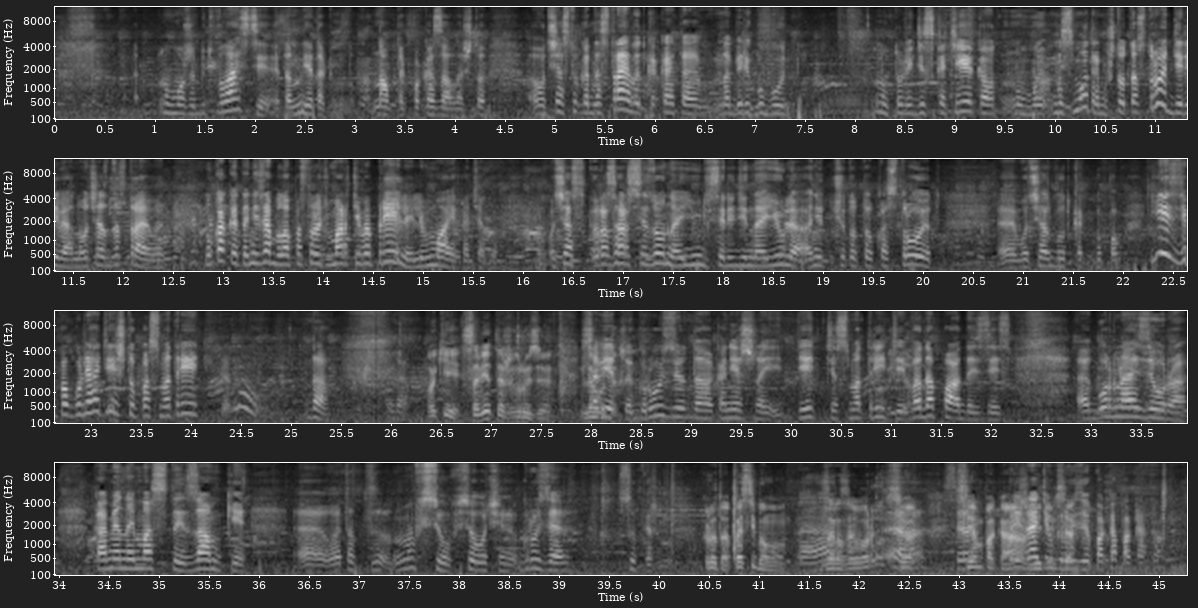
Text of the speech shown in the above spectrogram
ну, может быть, власти. Это мне так, нам так показалось, что вот сейчас только достраивают, какая-то на берегу будет ну, то ли дискотека, вот, ну, мы, мы смотрим, что-то строят деревянное, вот сейчас достраивают. Ну, как это нельзя было построить в марте, в апреле или в мае хотя бы? Вот сейчас разгар сезона, июль, середина июля, они что-то только строят. Э, вот сейчас будут как бы... Есть где погулять, есть что посмотреть. Ну, да, да. Окей, советуешь Грузию для Советую Грузию, да, конечно, идите, смотрите, водопады здесь, э, горные озера, каменные мосты, замки, этот, э, ну все, все очень, Грузия супер. Круто, спасибо, мам, Да. за разговор. Все, Э, всё. всем пока, Приезжайте в увидимся. Грузию, пока-пока.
